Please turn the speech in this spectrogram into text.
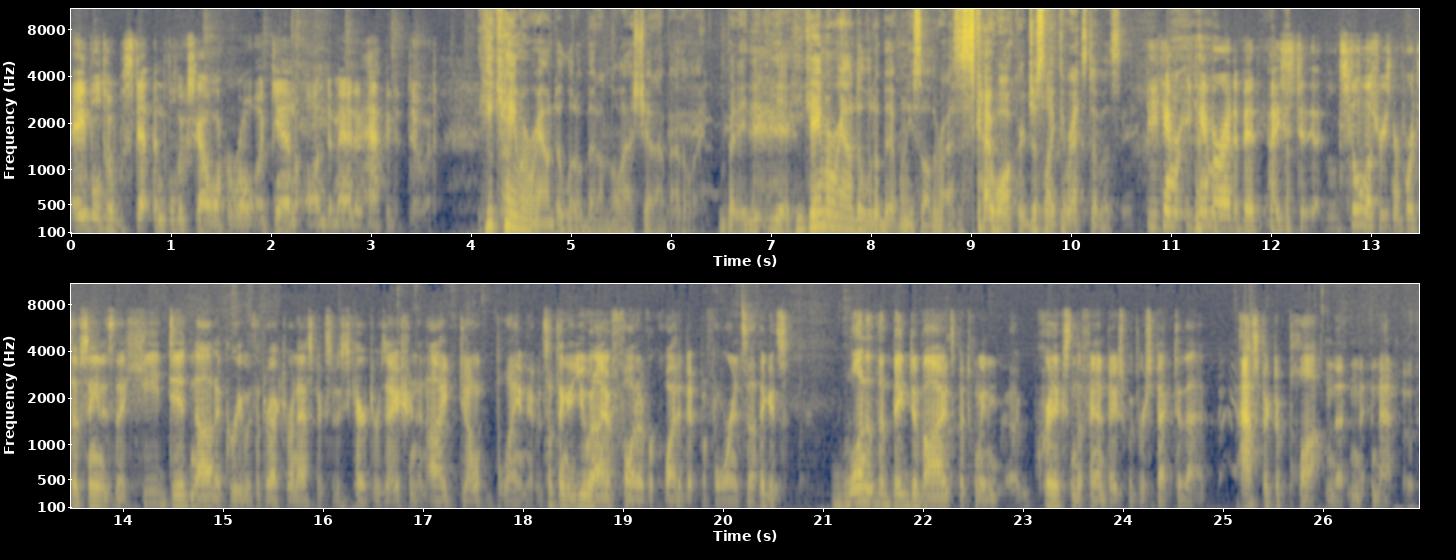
able to step into the Luke Skywalker role again on demand and happy to do it. He came around a little bit on the Last Jedi, by the way. But it, yeah, he came around a little bit when he saw the Rise of Skywalker, just like the rest of us. He came he came around a bit. I st- still the most recent reports I've seen is that he did not agree with the director on aspects of his characterization, and I don't blame him. It's something that you and I have fought over quite a bit before, and it's I think it's one of the big divides between uh, critics and the fan base with respect to that aspect of plot in that in, in that movie.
